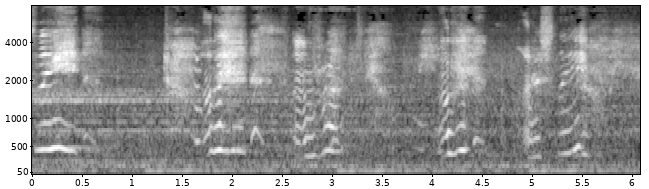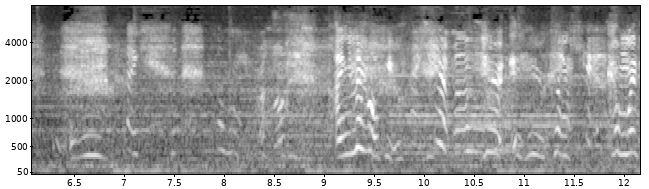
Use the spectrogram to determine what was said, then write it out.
Ashley. Oh, me. Ashley. I can't. Help me, Rob. I'm gonna help you. I can't move. Here, here, come, come with,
